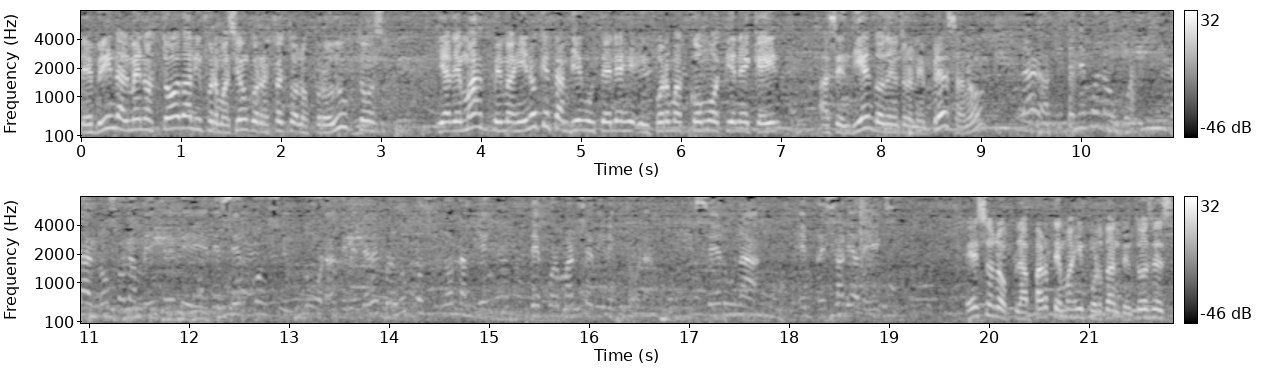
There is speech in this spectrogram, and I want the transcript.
les brinda al menos toda la información con respecto a los productos y además me imagino que también usted les informa cómo tiene que ir ascendiendo dentro de la empresa, ¿no? Claro, aquí tenemos la oportunidad no solamente de, de ser consultora, de vender el producto, sino también de formarse directora y ser una empresaria de éxito. Eso es lo- la parte más importante. Entonces,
